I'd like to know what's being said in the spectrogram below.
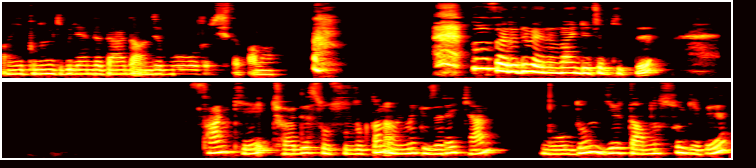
Ay bunun gibilerin de derdi anca bu olur işte falan. Bunu söyledi ve önümden geçip gitti. Sanki çölde susuzluktan ölmek üzereyken bulduğum bir damla su gibi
